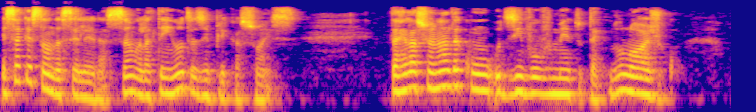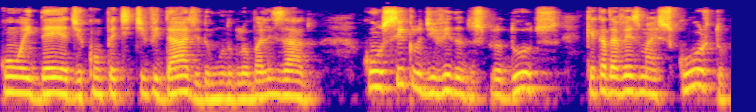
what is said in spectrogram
Essa questão da aceleração ela tem outras implicações. Está relacionada com o desenvolvimento tecnológico, com a ideia de competitividade do mundo globalizado, com o ciclo de vida dos produtos, que é cada vez mais curto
